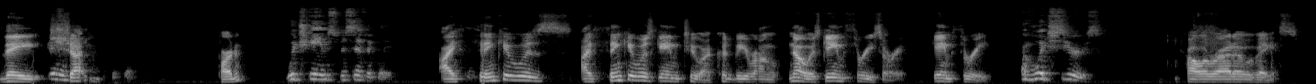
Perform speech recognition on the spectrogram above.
They shut Pardon? Which game specifically? I think it was. I think it was game two. I could be wrong. No, it was game three. Sorry, game three. Of which series? Colorado, Vegas.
